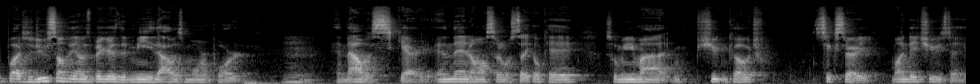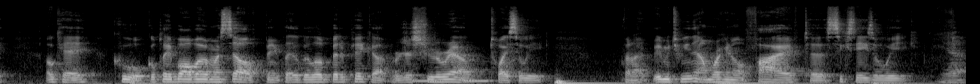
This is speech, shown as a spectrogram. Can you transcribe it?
But to do something that was bigger than me, that was more important, Mm. and that was scary. And then also it was like, okay, so me and my shooting coach, six thirty Monday, Tuesday. Okay, cool. Go play ball by myself. Maybe play a little bit of pickup or just shoot around twice a week. But I, in between that, I'm working out five to six days a week, Yeah.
